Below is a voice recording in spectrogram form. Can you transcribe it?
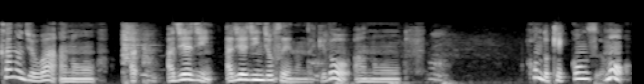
彼女は、あの、あアジア人、アジア人女性なんだけど、あの、うん。今度結婚す、もう、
